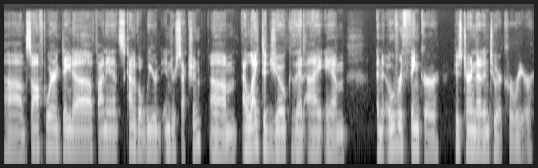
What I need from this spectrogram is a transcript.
um, software, data, finance, kind of a weird intersection. Um, I like to joke that I am an overthinker who's turned that into a career.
